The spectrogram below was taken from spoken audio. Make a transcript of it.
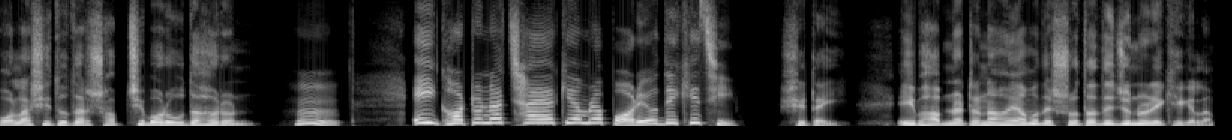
পলাশি তো তার সবচেয়ে বড় উদাহরণ। হুম এই ঘটনার ছায়া কি আমরা পরেও দেখেছি। সেটাই। এই ভাবনাটা না হয় আমাদের শ্রোতাদের জন্য রেখে গেলাম।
